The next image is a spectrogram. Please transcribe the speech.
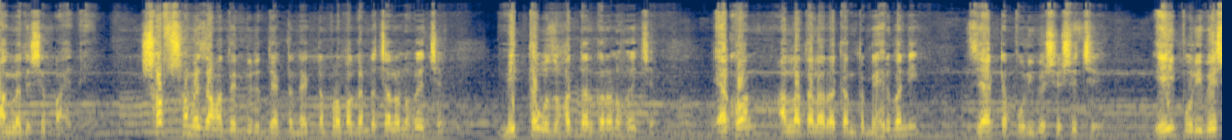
বাংলাদেশে পায়নি সব সময় জামাতের বিরুদ্ধে একটা না একটা প্রপাগান্ডা চালানো হয়েছে, মিথ্যা অজুহাত দাঁড় করানো হয়েছে। এখন আল্লাহ তালার একান্ত মেহরবানি যে একটা পরিবেশ এসেছে। এই পরিবেশ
